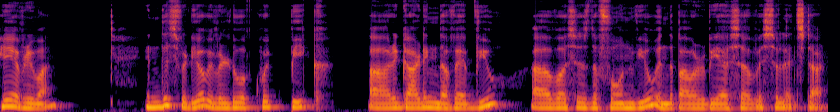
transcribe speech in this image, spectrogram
Hey everyone. In this video, we will do a quick peek uh, regarding the web view uh, versus the phone view in the Power BI service. So let's start.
